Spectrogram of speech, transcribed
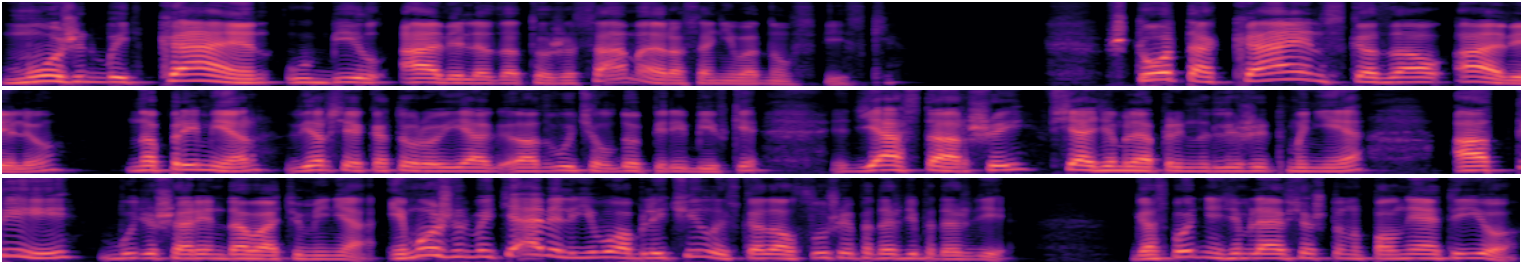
Может быть, Каин убил Авеля за то же самое, раз они в одном списке? Что-то Каин сказал Авелю, например, версия, которую я озвучил до перебивки, «Я старший, вся земля принадлежит мне, а ты будешь арендовать у меня. И, может быть, Авель его обличил и сказал, слушай, подожди, подожди. Господня земля и все, что наполняет ее.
